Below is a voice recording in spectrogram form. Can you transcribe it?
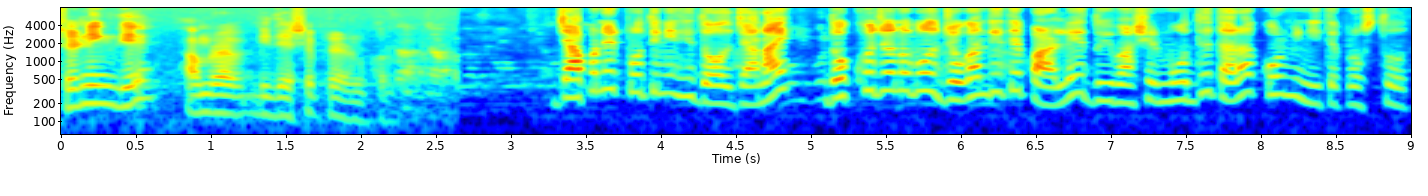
ট্রেনিং দিয়ে আমরা বিদেশে প্রেরণ করব। জাপানের প্রতিনিধি দল জানায় দক্ষ জনবল যোগান দিতে পারলে দুই মাসের মধ্যে তারা কর্মী নিতে প্রস্তুত।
